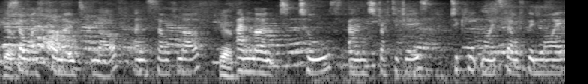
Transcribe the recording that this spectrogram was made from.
Yeah. So I followed love and self-love Yeah. and learnt tools and strategies to keep myself in my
